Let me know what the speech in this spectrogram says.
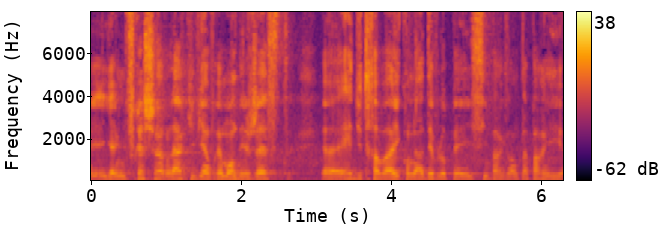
il y a une fraîcheur là qui vient vraiment des gestes euh, et du travail qu'on a développé ici, par exemple, à Paris,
